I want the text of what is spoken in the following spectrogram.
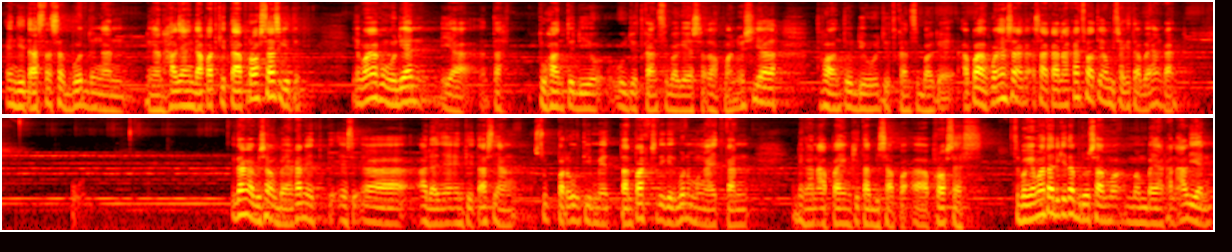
entitas tersebut dengan dengan hal yang dapat kita proses gitu. Ya maka kemudian ya entah Tuhan itu diwujudkan sebagai sosok manusia, Tuhan itu diwujudkan sebagai apa? Pokoknya seakan-akan sesuatu yang bisa kita bayangkan kita nggak bisa membayangkan uh, adanya entitas yang super ultimate tanpa sedikit pun mengaitkan dengan apa yang kita bisa uh, proses. Sebagaimana tadi kita berusaha membayangkan alien,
